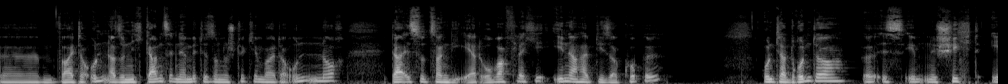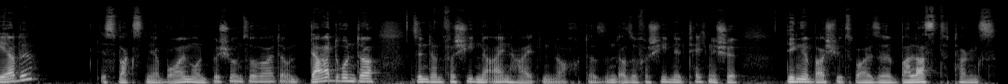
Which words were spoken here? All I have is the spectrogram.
ähm, weiter unten, also nicht ganz in der Mitte, sondern ein Stückchen weiter unten noch. Da ist sozusagen die Erdoberfläche innerhalb dieser Kuppel. Und darunter äh, ist eben eine Schicht Erde. Es wachsen ja Bäume und Büsche und so weiter. Und darunter sind dann verschiedene Einheiten noch. Da sind also verschiedene technische Dinge, beispielsweise Ballasttanks,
